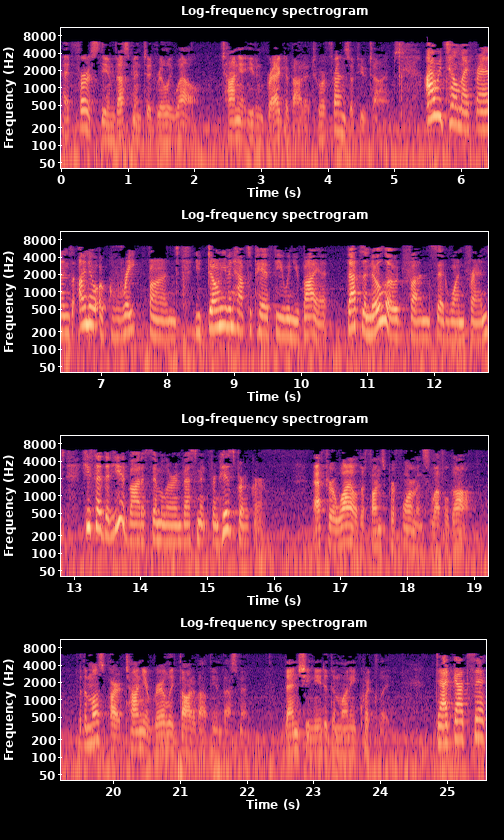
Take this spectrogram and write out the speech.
At first, the investment did really well. Tanya even bragged about it to her friends a few times. I would tell my friends, I know a great fund. You don't even have to pay a fee when you buy it. That's a no load fund, said one friend. He said that he had bought a similar investment from his broker. After a while, the fund's performance leveled off. For the most part, Tanya rarely thought about the investment. Then she needed the money quickly. Dad got sick.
